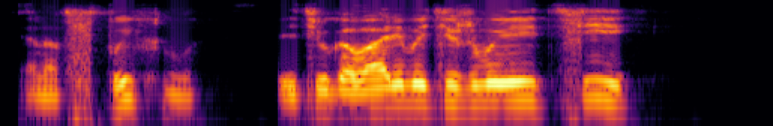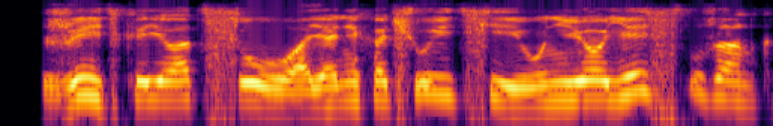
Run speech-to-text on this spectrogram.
И она вспыхнула. Ведь уговариваете же вы идти. жить к ее отцу, а я не хочу идти, у нее есть служанка.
